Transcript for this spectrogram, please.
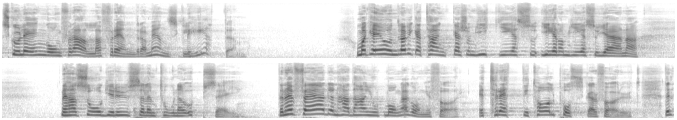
skulle en gång för alla förändra mänskligheten. Och man kan ju undra vilka tankar som gick Jesu, genom Jesu hjärna när han såg Jerusalem torna upp sig. Den här färden hade han gjort många gånger för, ett 30-tal påskar förut. Det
